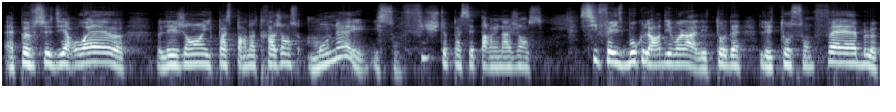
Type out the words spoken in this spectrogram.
elles peuvent se dire, ouais, euh, les gens, ils passent par notre agence. Mon œil, ils s'en fichent de passer par une agence. Si Facebook leur dit, voilà, les taux, les taux sont faibles,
